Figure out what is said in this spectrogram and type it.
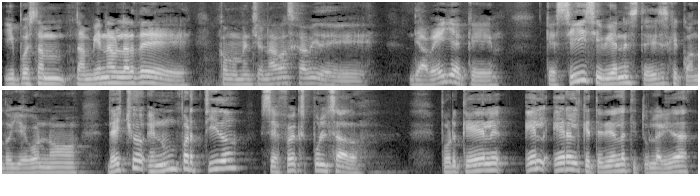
Y pues también hablar de, como mencionabas Javi, de, de Abella, que, que sí, si bien te este, dices que cuando llegó no... De hecho, en un partido se fue expulsado, porque él, él era el que tenía la titularidad.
